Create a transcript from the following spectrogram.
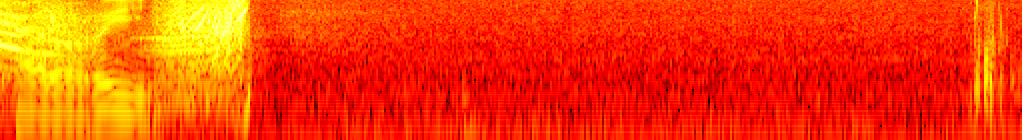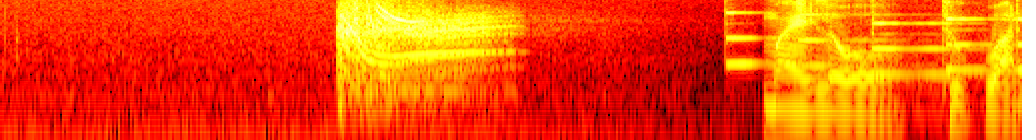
แคลอรี่ ไมโล ทุกวัน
